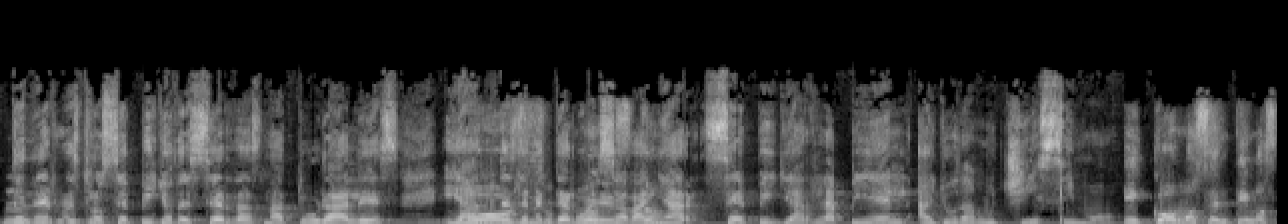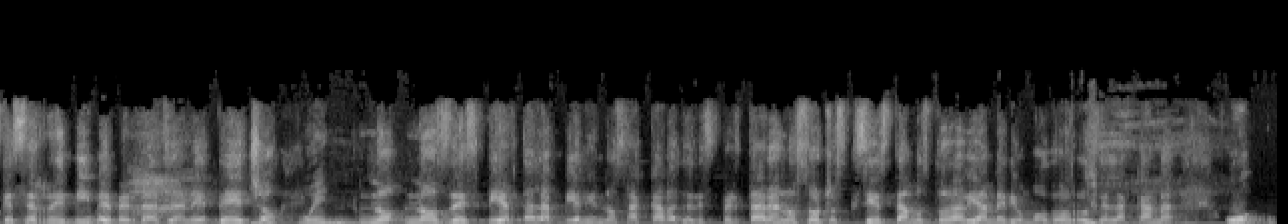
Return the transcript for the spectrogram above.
Tener nuestro cepillo de cerdas naturales y Por antes de meternos a bañar, cepillar la piel ayuda muchísimo. Y cómo sentimos que se revive, ¿verdad, Janet? De hecho, No, bueno. no, nos despierta la piel y nos acaba de despertar a nosotros, que si estamos todavía medio modorros de la cama, un,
